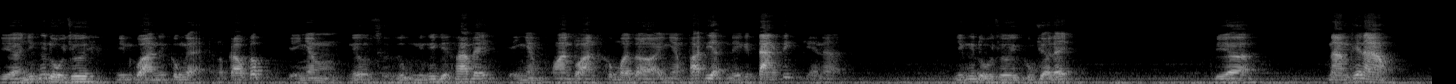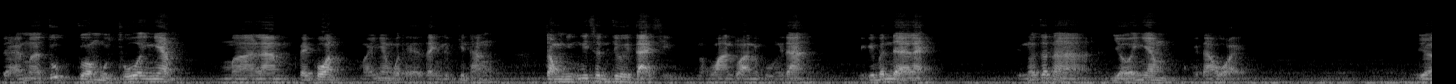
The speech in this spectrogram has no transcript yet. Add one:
Thì à, những cái đồ chơi liên quan đến công nghệ nó cao cấp thì anh em nếu sử dụng những cái biện pháp đấy thì anh em hoàn toàn không bao giờ anh em phát hiện đến cái tang tích hay là những cái đồ chơi công chuyện đấy. Thì à, làm thế nào để mà giúp cho một số anh em mà làm tay con mà anh em có thể giành được chiến thắng trong những cái sân chơi tài xỉu hoàn toàn là của người ta? Thì cái vấn đề này thì nó rất là nhiều anh em người ta hỏi. Thì uh,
